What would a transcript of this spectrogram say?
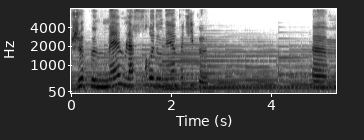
Je peux même la fredonner un petit peu. Euh...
